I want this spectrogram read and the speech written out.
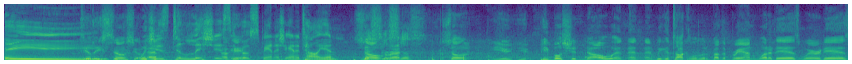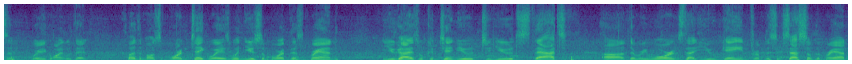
Hey. Delisioso. Which And- is delicious Okay. in both Spanish and Italian. So, yes, Correct. yes. so you, you people should know, and, and, and we can talk a little bit about the brand, what it is, where it is, and where you're going with it. But the most important takeaway is when you support this brand, you guys will continue to use that, uh, the rewards that you gain from the success of the brand,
